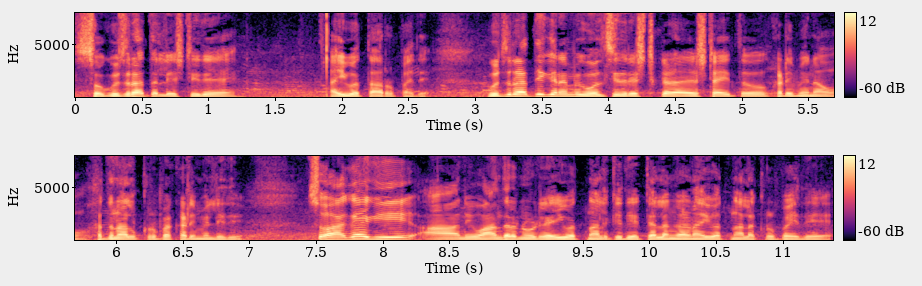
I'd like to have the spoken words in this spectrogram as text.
ಸೊ ಗುಜರಾತಲ್ಲಿ ಎಷ್ಟಿದೆ? ಐವತ್ತಾರು ರೂಪಾಯಿ ಇದೆ. ಗುಜರಾತಿಗೆ ನಮಗೆ ಹೋಲಿಸಿದ್ರೆ ಎಷ್ಟು ಕ, ಎಷ್ಟಾಯಿತು? ಕಡಿಮೆ ನಾವು? ಹದಿನಾಲ್ಕು ರೂಪಾಯಿ ಕಡಿಮೆಯಲ್ಲಿದ್ದೀವಿ. ಸೊ ಹಾಗಾಗಿ ನೀವು ಆಂಧ್ರ ನೋಡಿರಿ ಐವತ್ನಾಲ್ಕು ಇದೆ, ತೆಲಂಗಾಣ ಐವತ್ನಾಲ್ಕು ರೂಪಾಯಿ ಇದೆ,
